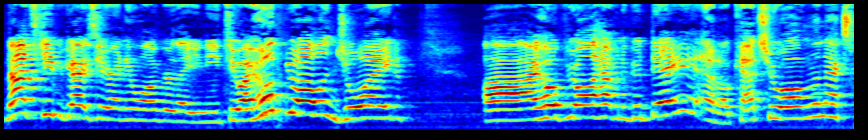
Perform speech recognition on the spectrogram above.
not to keep you guys here any longer than you need to. I hope you all enjoyed. Uh, I hope you're all having a good day, and I'll catch you all in the next one.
